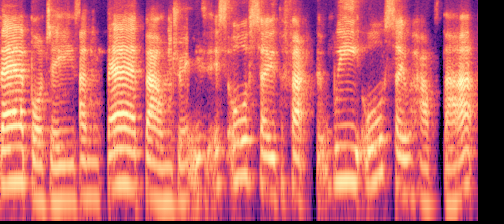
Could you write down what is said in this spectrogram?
their bodies and their boundaries. It's also the fact that we also have that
